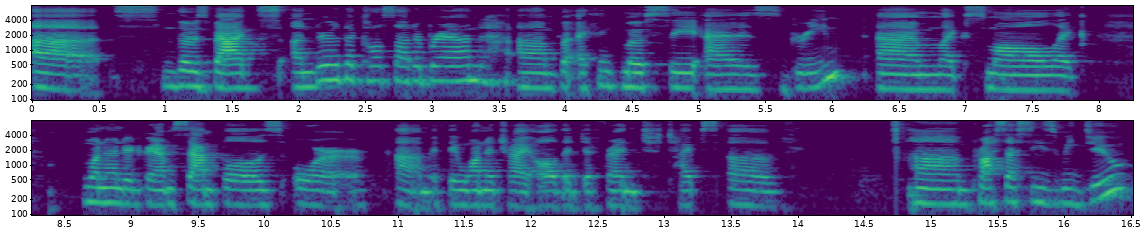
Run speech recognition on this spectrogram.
uh, those bags under the Kalsada brand, um, but I think mostly as green, um, like small, like 100 gram samples, or um, if they want to try all the different types of um, processes we do,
